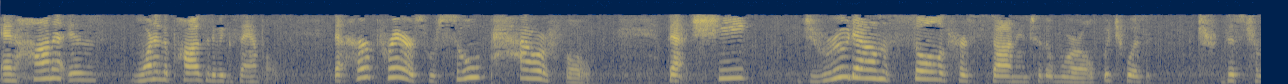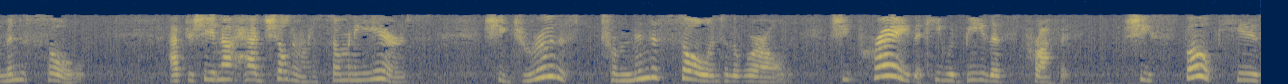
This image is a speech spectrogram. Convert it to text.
And Hannah is one of the positive examples. That her prayers were so powerful that she drew down the soul of her son into the world, which was tr- this tremendous soul. After she had not had children for so many years, she drew this tremendous soul into the world. She prayed that he would be this prophet. She spoke his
